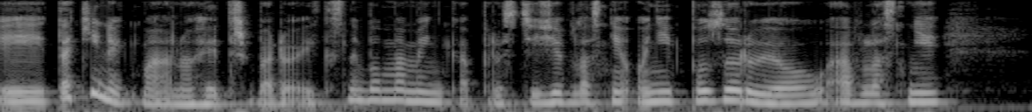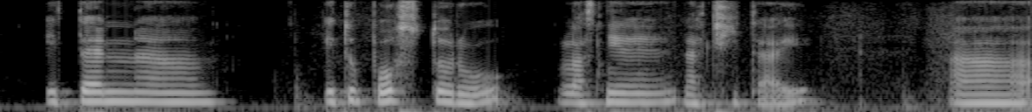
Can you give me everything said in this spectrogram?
i tatínek má nohy třeba do X, nebo maminka. Prostě, že vlastně oni pozorujou a vlastně i ten, uh, i tu postoru vlastně načítají. A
